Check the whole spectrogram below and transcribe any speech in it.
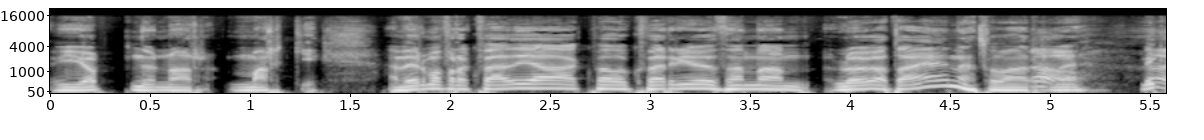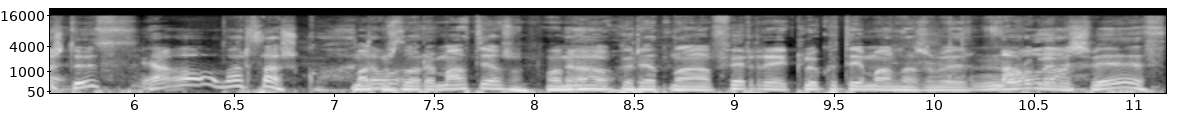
jöfnunar marki. En við erum að fara að kveðja hvað og hverju þannan lögadaginn, þetta var Já. Mikið stuð. Já, var það sko Magnús Þóri Mattíasson var með okkur hérna fyrri klukkutíman þar sem við fórum yfir sviðið.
